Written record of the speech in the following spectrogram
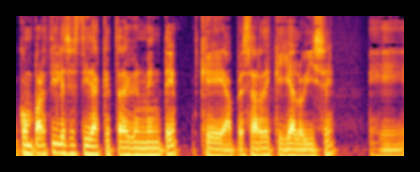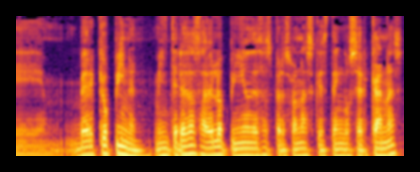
Compartirles esta idea que traigo en mente, que a pesar de que ya lo hice, eh, ver qué opinan. Me interesa saber la opinión de esas personas que tengo cercanas,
